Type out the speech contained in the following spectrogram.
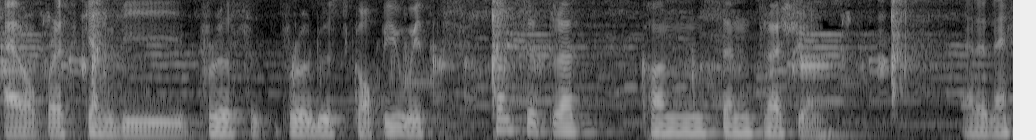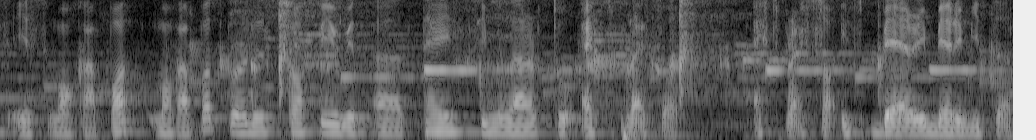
Aeropress can be produced coffee with concentrate concentration. And the next is mocha pot. Mocha pot produce coffee with a taste similar to espresso. Espresso is very very bitter.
